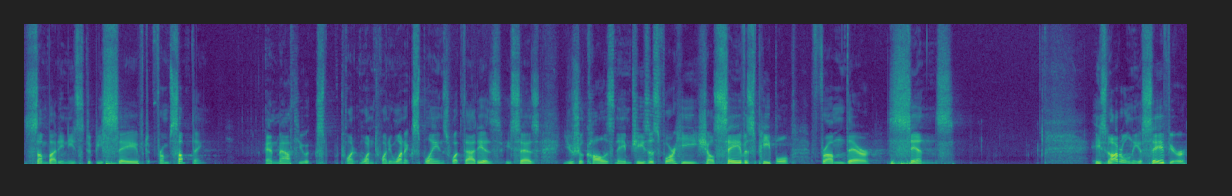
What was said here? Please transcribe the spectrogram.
somebody needs to be saved from something. And Matthew 121 explains what that is. He says, You shall call his name Jesus, for he shall save his people from their sins. He's not only a savior,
